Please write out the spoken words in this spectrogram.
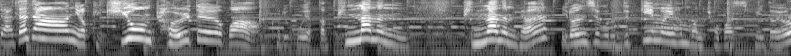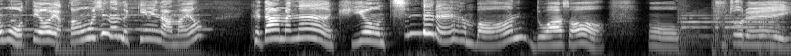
짜자잔 이렇게 귀여운 별들과 그리고 약간 빛나는 빛나는 별 이런 식으로 느낌을 한번 줘봤습니다. 여러분 어때요? 약간 오시는 느낌이 나나요? 그 다음에는 귀여운 침대를 한번 놓아서 어, 구조를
